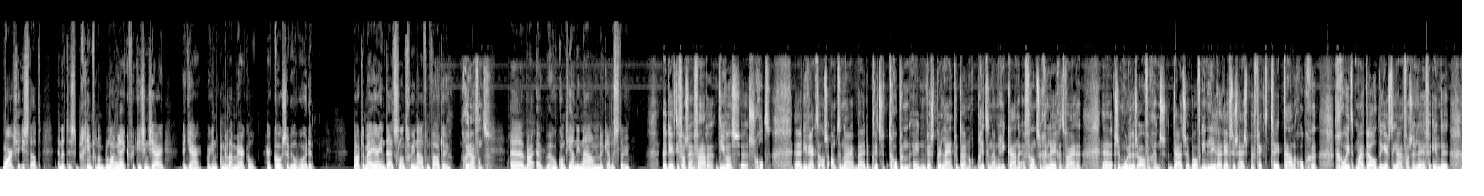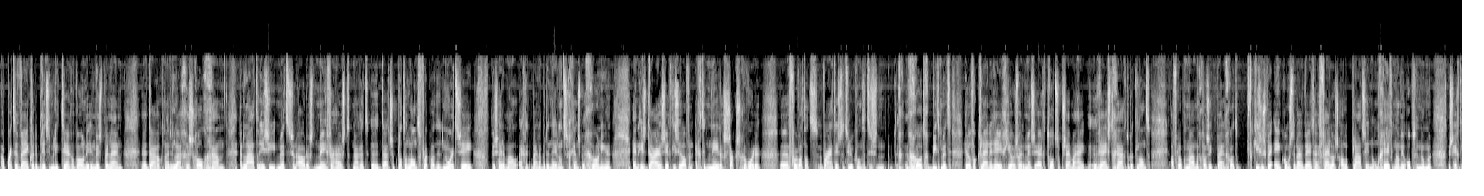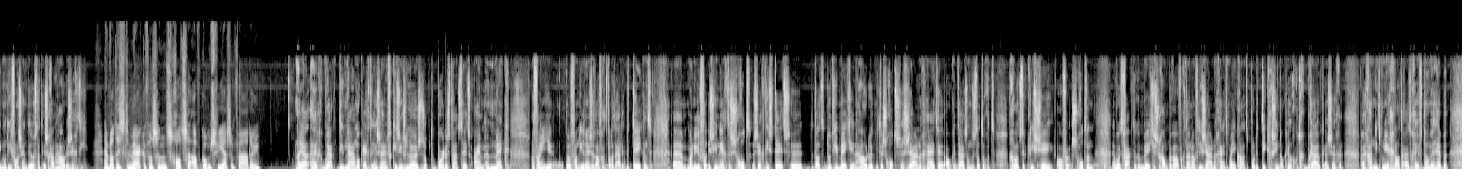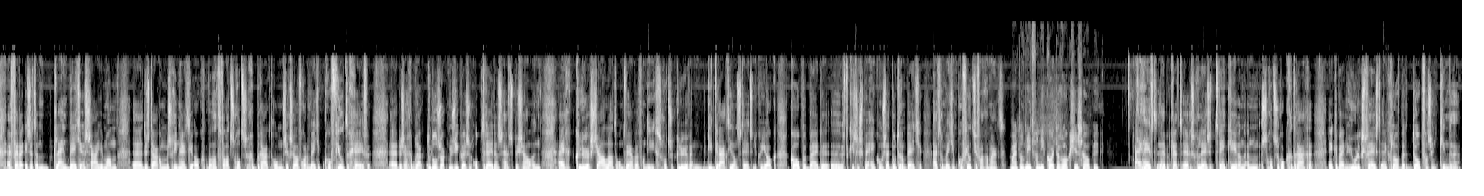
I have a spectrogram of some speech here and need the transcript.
Morgen is dat. En het is het begin van een belangrijk verkiezingsjaar. Het jaar waarin Angela Merkel herkozen wil worden. Wouter Meijer in Duitsland. Goedenavond, Wouter. Goedenavond. Uh, waar, uh, hoe komt hij aan die naam, McAllister? Uh, die heeft hij van zijn vader. Die was uh, Schot. Uh, die werkte als ambtenaar bij de Britse troepen in West-Berlijn... toen daar nog Britten, Amerikanen en Fransen gelegerd waren. zijn moeder is overigens Duits en bovendien lerares... dus hij is perfect tweetalig opgegroeid. Maar wel de eerste jaren van zijn leven in de aparte wijk... waar de Britse militairen woonden in West-Berlijn. daar ook naar de lagere school gegaan. En later is hij met zijn ouders mee verhuisd naar het Duitse platteland... vlak bij de Noordzee. Dus helemaal eigenlijk bijna bij de Nederlandse grens, bij Groningen. En is daar, zegt hij zelf een echte Neder-Sax geworden. Uh, voor wat dat waard is natuurlijk. Want het is een, een, groot gebied met heel veel kleine regio's... waar de mensen erg trots op zijn. Maar hij reist graag door het land. Afgelopen maandag was ik bij een grote verkiezingsbijeenkomst... en daar weet hij feilloos alle plaatsen in de omgeving dan weer op te noemen. Dus echt iemand die van zijn deelstaat is gaan houden, zegt hij. En wat is te merken van zijn Schotse afkomst via zijn vader? Nou ja, hij gebruikt die naam ook echt in zijn verkiezingsleuzen. op de borden staat steeds I'm a Mac. Waarvan, je, waarvan iedereen zich afvraagt wat het eigenlijk betekent. Um, maar in ieder geval is hij een echte schot, zegt hij steeds. Uh, dat doet hij een beetje inhoudelijk met de Schotse zuinigheid. Hè. Ook in Duitsland is dat toch het grootste cliché over Schotten. Er wordt vaak ook een beetje schamper over gedaan over die zuinigheid. Maar je kan het politiek gezien ook heel goed gebruiken. En zeggen, wij gaan niet meer geld uitgeven dan we hebben. En verder is het een klein beetje een saaie man. Uh, dus daarom misschien heeft hij ook wat van het Schotse gebruikt... om zichzelf gewoon een beetje profiel te geven. Uh, dus hij gebruikt doedelzakmuziek bij zijn optredens. Hij heeft speciaal een eigen kleur sjaal laten ontwerpen van die Schotse kleuren. En die draagt hij dan steeds. En die kun je ook kopen bij de uh, verkiezingsbijeenkomst. Hij, doet er een beetje, hij heeft er een beetje een profieltje van gemaakt. Maar toch niet van die korte rokjes, hoop ik? Hij heeft, heb ik net ergens gelezen, twee keer een, een Schotse rok gedragen. Eén keer bij een huwelijksfeest en ik geloof bij de doop van zijn kinderen.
